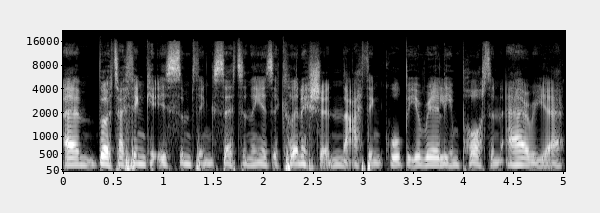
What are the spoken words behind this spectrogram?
Um, but I think it is something certainly as a clinician that I think will be a really important area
